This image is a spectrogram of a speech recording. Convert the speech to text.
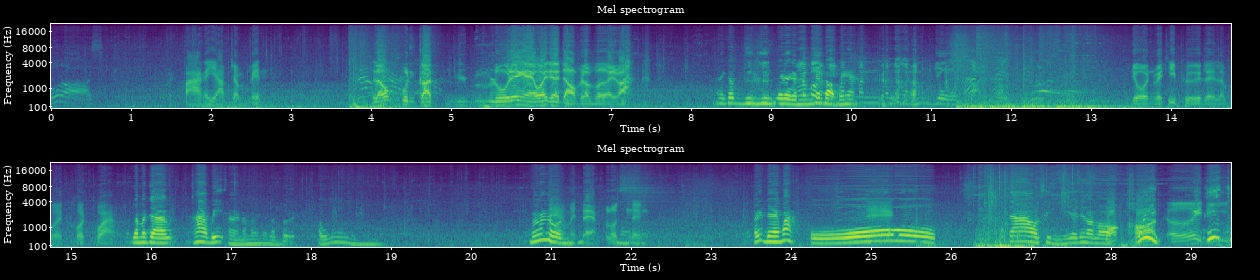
all ours. ปลาในยามจำเป็น แล้วคุณก๊อตรู้ได้ไงว่าจะดรอประเบิดวะ อันนี้ก็ยิงยิงๆไปเลยแต่มันจะดรอปไปไงมันมันยังไงนะมันโยนใส่วะโยนไว้ที่พื้นเลยระเบิดโคตรกว้าง แล้วมันจะห้าวิอะไรนะมันจะระเบิดตู้มไม่ไม่โดนแต่ไม่แตกรถหนึ่งเฮ้ยแดงป่ะโอ้ เจ้าสิ่งนี้ที่เรารอบล็อกคอเฮ้ยร์ดเอ้ยพี่นี่เช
